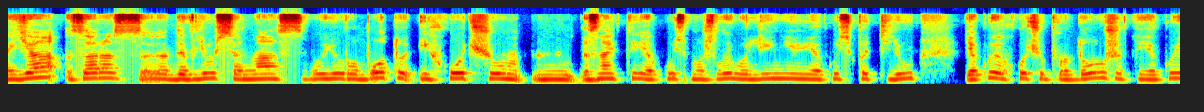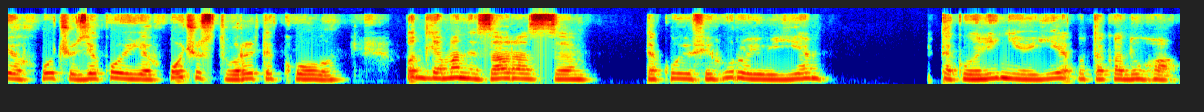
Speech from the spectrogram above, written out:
Я зараз е, дивлюся на свою роботу і хочу знайти якусь можливу лінію, якусь петлю, яку я хочу продовжити, яку я хочу, з якою я хочу створити коло. От для мене зараз е, такою фігурою є, такою лінією є отака дуга.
